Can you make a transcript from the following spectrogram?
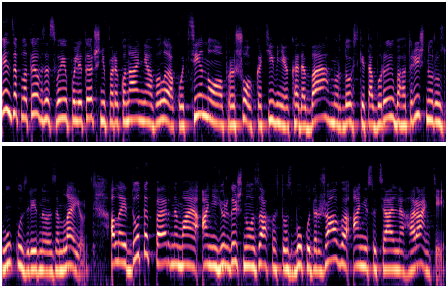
Він заплатив за свої політичні переконання велику ціну. Пройшов катівні КДБ, мордовські табори, багаторічну розлуку з рідною землею. Але й дотепер немає ані юридичного захисту з боку держави, ані соціальних гарантій.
